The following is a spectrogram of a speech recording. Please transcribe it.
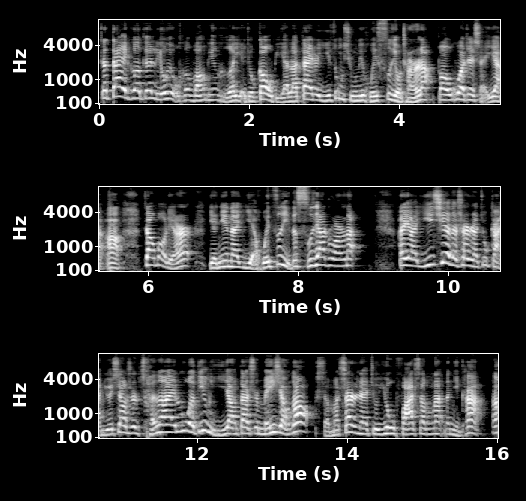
这戴哥跟刘勇和王平和也就告别了，带着一众兄弟回四九城了。包括这谁呀啊，张宝林人家呢也回自己的石家庄了。哎呀，一切的事儿啊，就感觉像是尘埃落定一样。但是没想到什么事儿呢，就又发生了。那你看啊。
